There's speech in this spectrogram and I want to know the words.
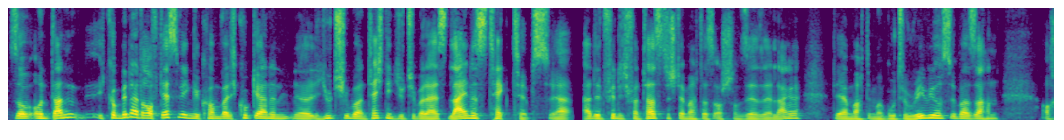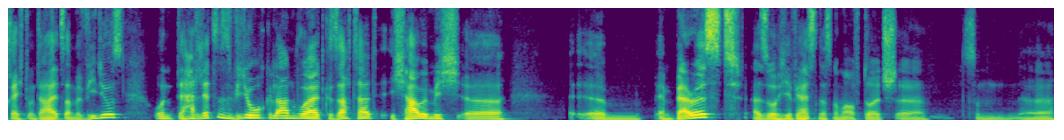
So, und dann, ich bin da drauf deswegen gekommen, weil ich gucke gerne einen äh, YouTuber, einen Technik-YouTuber, der heißt Linus Tech Tips. Ja, den finde ich fantastisch, der macht das auch schon sehr, sehr lange. Der macht immer gute Reviews über Sachen, auch recht unterhaltsame Videos. Und der hat letztens ein Video hochgeladen, wo er halt gesagt hat, ich habe mich äh, ähm, embarrassed, also hier, wie heißt denn das nochmal auf Deutsch? Äh, zum, äh,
